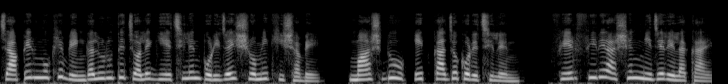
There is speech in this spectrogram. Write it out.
চাপের মুখে বেঙ্গালুরুতে চলে গিয়েছিলেন পরিযায়ী শ্রমিক হিসাবে। মাস দু এক কাজও করেছিলেন। ফের ফিরে আসেন নিজের এলাকায়।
